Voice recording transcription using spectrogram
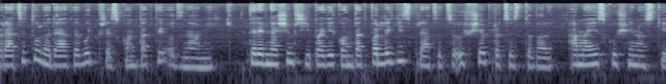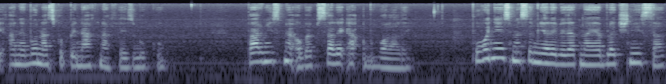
Práci tu hledáte buď přes kontakty od známých, tedy v našem případě kontakt od lidí z práce, co už vše procestovali a mají zkušenosti, anebo na skupinách na Facebooku. Pár míst jsme obepsali a obvolali. Původně jsme se měli vydat na jablečný sad,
